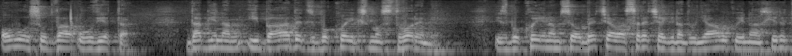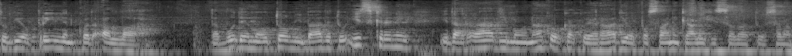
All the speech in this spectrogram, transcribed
Ovo su dva uvjeta. Da bi nam ibadet zbog kojeg smo stvoreni i zbog kojeg nam se obećava sreća i na dunjalu koji na ahiretu bio primljen kod Allaha. Da budemo u tom ibadetu iskreni i da radimo onako kako je radio poslanik alihi salatu wasalam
